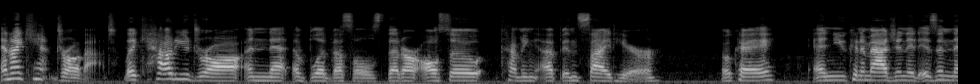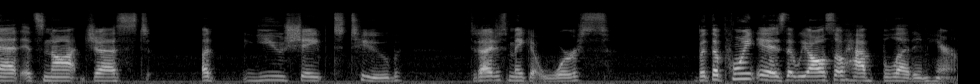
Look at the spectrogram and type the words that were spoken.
and I can't draw that. Like, how do you draw a net of blood vessels that are also coming up inside here, okay? And you can imagine it is a net. It's not just a U-shaped tube. Did I just make it worse? But the point is that we also have blood in here.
